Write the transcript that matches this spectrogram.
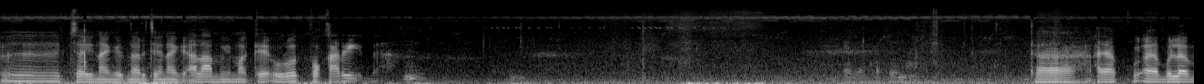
eh cai nangit nar cai nangit alami make urut pokari Hmm. Kira kasona. tah aya aya belum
